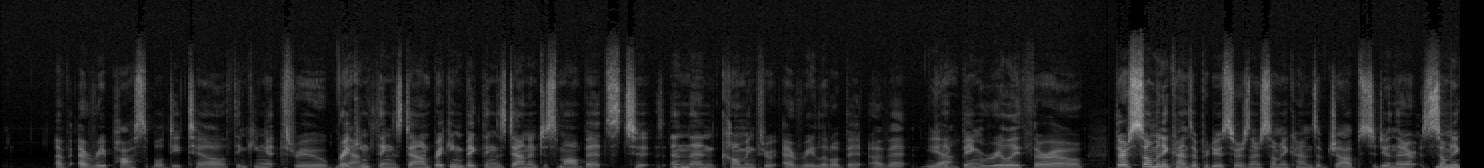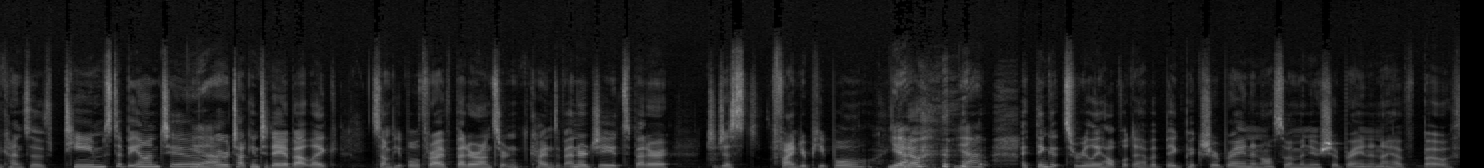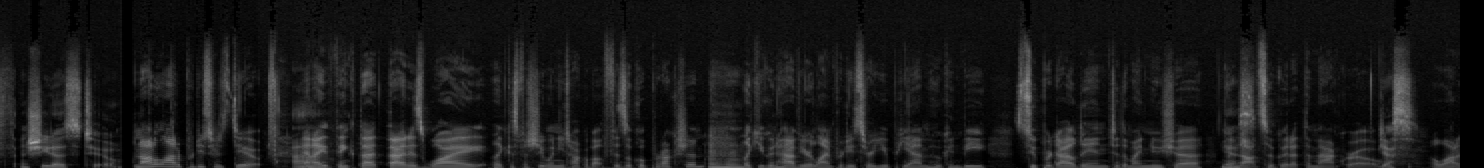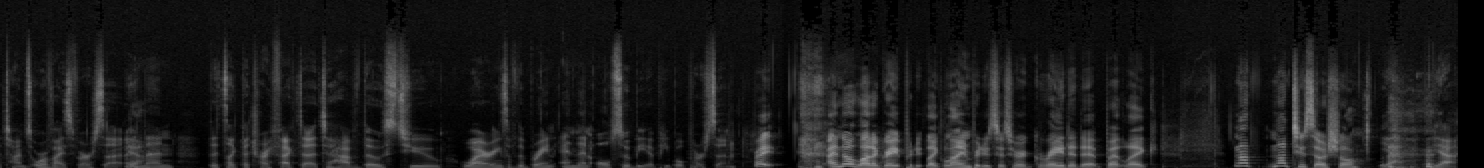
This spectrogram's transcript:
of every possible detail, thinking it through, breaking Yeah. things down, breaking big things down into small bits to and Mhm. then combing through every little bit of it. Yeah. Like being really thorough. There's so many kinds of producers and there's so many kinds of jobs to do and there are so many Mhm. kinds of teams to be on too. Yeah. We were talking today about like some people thrive better on certain kinds of energy. It's better to just find your people, Yeah. you know? yeah. I think it's really helpful to have a big picture brain and also a minutia brain, and I have both, and she does too. Not a lot of producers do. and I Ah. think that that is why, like, especially when you talk about physical production, Mhm. like you can have your line producer UPM who can be super dialed in to the minutia, but Yes. not so good at the macro. yes, a lot of times, or vice versa. Yeah. And then it's like the trifecta to have those two wirings of the brain and then also be a people person. right. I know a lot of great produ- like line producers who are great at it, but like not not too social. Yeah. yeah. And,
